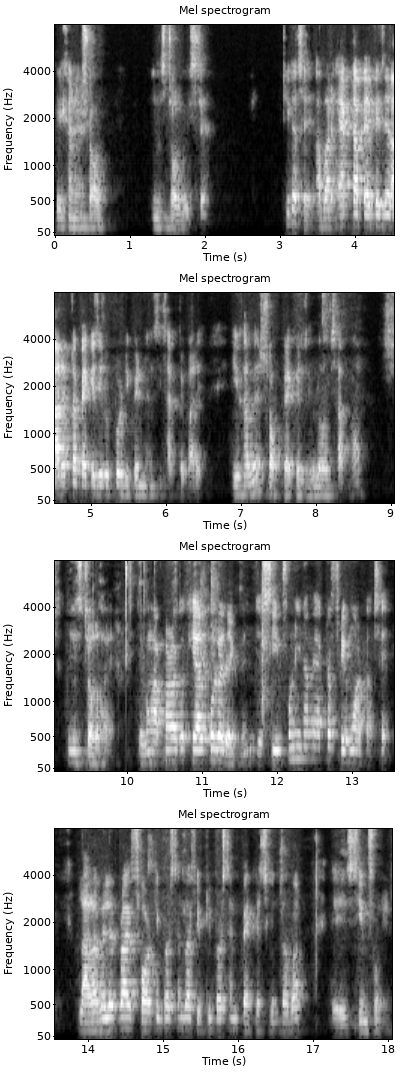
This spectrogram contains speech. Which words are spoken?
এখানে সব ইনস্টল হয়েছে। ঠিক আছে? আবার একটা প্যাকেজের আরেকটা প্যাকেজের উপর ডিপেন্ডেন্সি থাকতে পারে। এইভাবে সব প্যাকেজগুলো হচ্ছে আপনার ইনস্টল হয়। এবং আপনারা হয়তো খেয়াল করলে দেখবেন যে সিম্ফনি নামে একটা ফ্রেমওয়ার্ক আছে। লারাভেলের প্রায় ফর্টি পার্সেন্ট বা ফিফটি পার্সেন্ট প্যাকেজ কিন্তু আবার এই সিম্ফনির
